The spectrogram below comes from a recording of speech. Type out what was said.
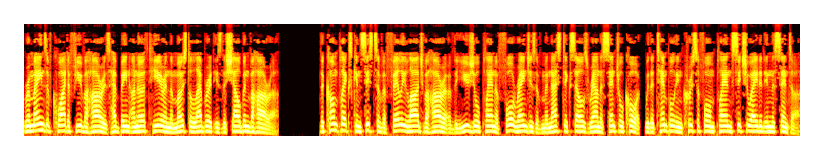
Remains of quite a few viharas have been unearthed here and the most elaborate is the Shalban Vihara. The complex consists of a fairly large vihara of the usual plan of four ranges of monastic cells round a central court, with a temple in cruciform plan situated in the center.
